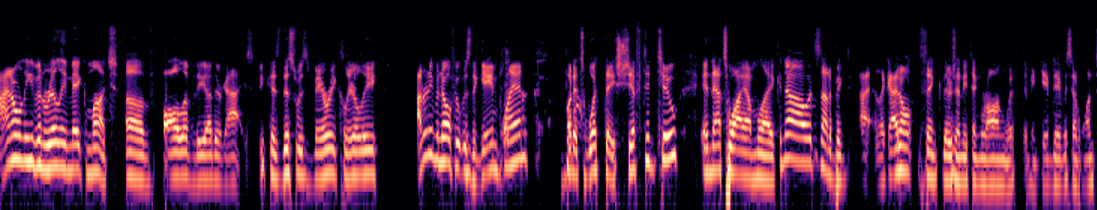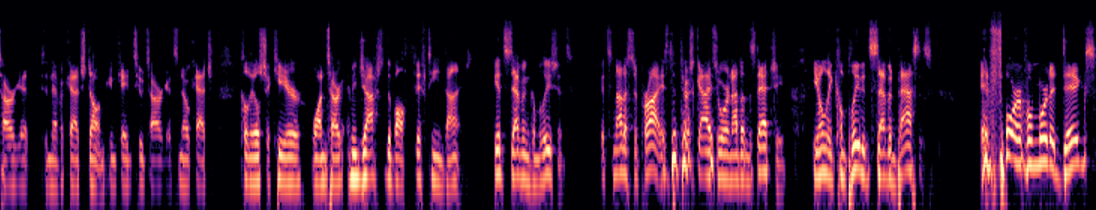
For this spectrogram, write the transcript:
I don't even really make much of all of the other guys because this was very clearly I don't even know if it was the game plan, but it's what they shifted to, and that's why I'm like, no, it's not a big. I, like I don't think there's anything wrong with. I mean, Gabe Davis had one target to never catch. Dalton Kincaid two targets, no catch. Khalil Shakir one target. I mean, Josh threw the ball 15 times. He had seven completions. It's not a surprise that there's guys who are not on the stat sheet. He only completed seven passes, and four of them were to Diggs.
